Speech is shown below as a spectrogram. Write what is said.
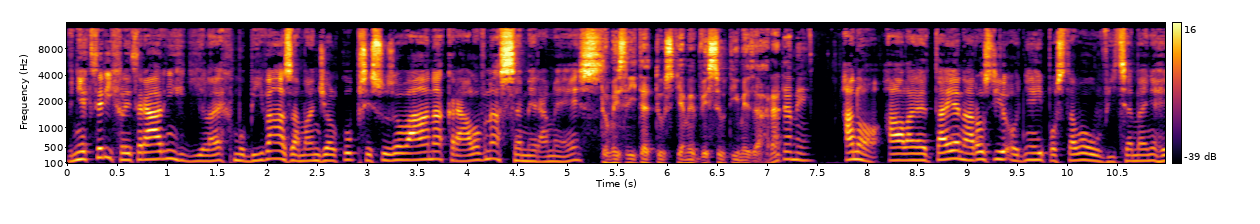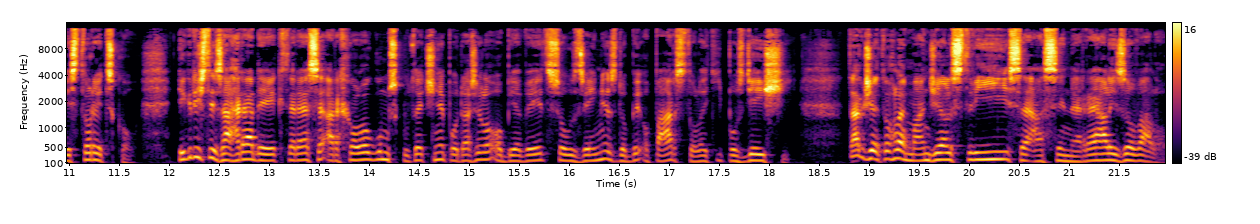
V některých literárních dílech mu bývá za manželku přisuzována královna Semiramis. To myslíte tu s těmi vysutými zahradami? Ano, ale ta je na rozdíl od něj postavou víceméně historickou. I když ty zahrady, které se archeologům skutečně podařilo objevit, jsou zřejmě z doby o pár století pozdější. Takže tohle manželství se asi nerealizovalo.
